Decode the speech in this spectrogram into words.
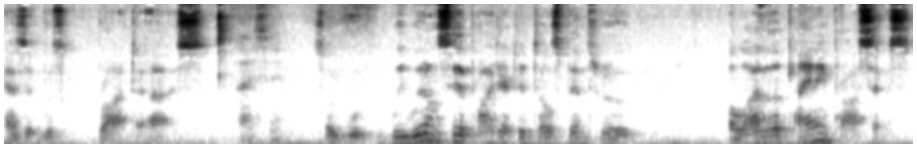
as it was brought to us. I see. So we, we don't see the project until it's been through a lot of the planning process.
